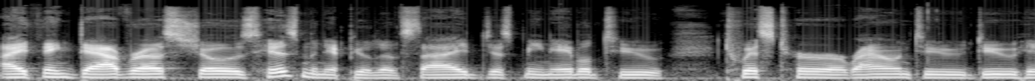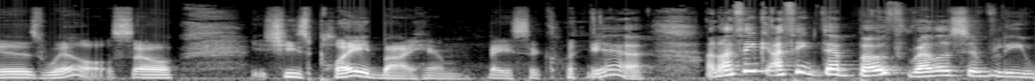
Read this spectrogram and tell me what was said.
I think Davros shows his manipulative side, just being able to twist her around to do his will. So she's played by him, basically. Yeah, and I think I think they're both relatively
